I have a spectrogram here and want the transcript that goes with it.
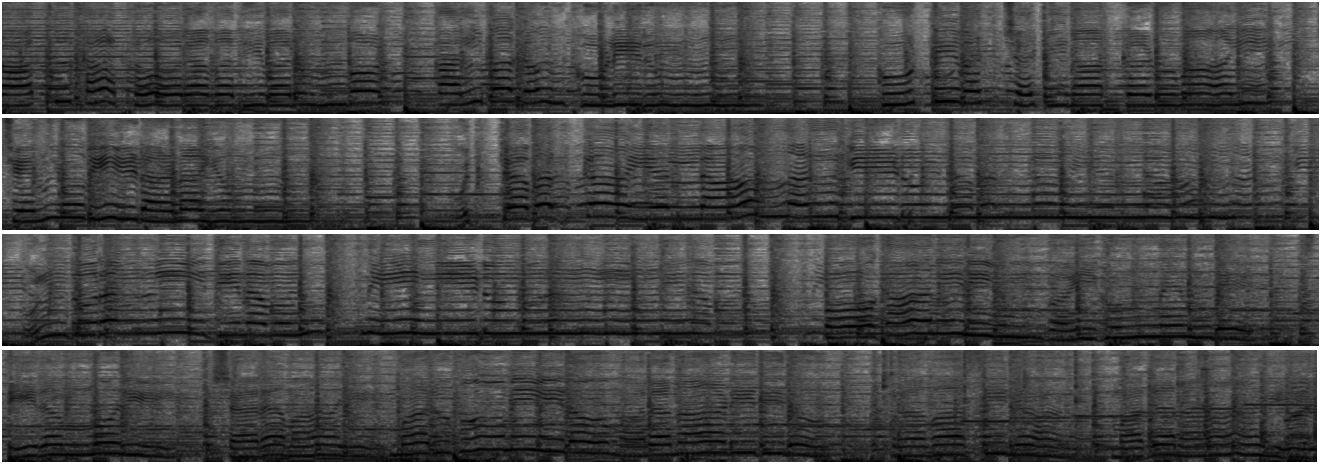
കാത്തു കാത്തോരവധി വരുമ്പോൾ കൽഭകം കുളിരും. കൂട്ടിവച്ച കിനാക്കളുമായി ചെന്നു വീടണയും. സ്ഥിരം മൊഴി ശരമായി മരുഭൂമിയിലോ മലനാടിതിലോ പ്രവാസി ഞാൻ മകനായി.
